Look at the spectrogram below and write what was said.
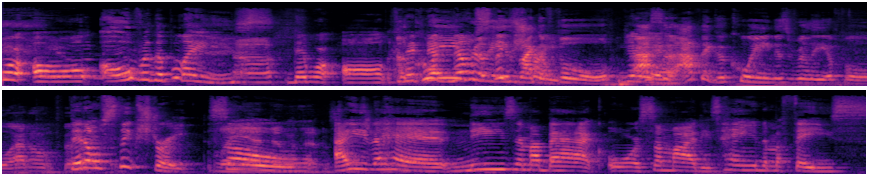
were all over the place. Oh. They were all. a they, queen they really sleep is like a fool. Yeah. I, I think a queen is really a fool. I don't. Feel They don't sleep straight. Well, So yeah, Dylan doesn't I either straight. had knees in my back or somebody's hand in my face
